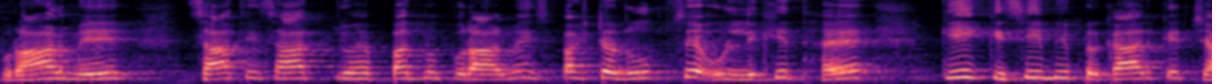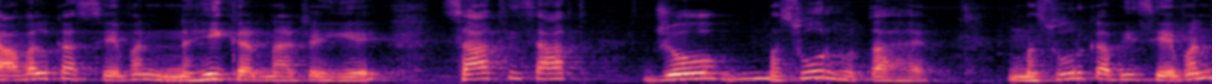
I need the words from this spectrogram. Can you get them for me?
पुराण में, साथ ही साथ जो है पद्म पुराण में स्पष्ट रूप से उल्लिखित है कि किसी भी प्रकार के चावल का सेवन नहीं करना चाहिए। साथ ही साथ जो मसूर होता है मसूर का भी सेवन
